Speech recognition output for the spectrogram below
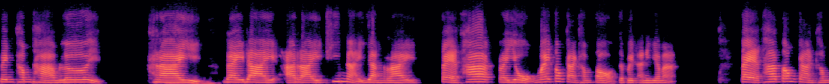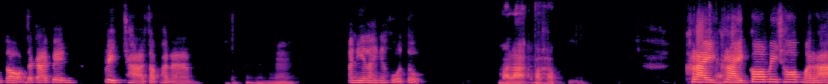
เป็นคำถามเลย ใคร ใด ๆ อะไรที่ไหนอย่างไร แต่ถ้าประโยคไม่ต้องการคำตอบจะเป็นอนิยมะ แต่ถ้าต้องการคำตอบจะกลายเป็นปริจฉาสรรพนามอืมอันนี้อะไรเนี่ยครูออโต้มาละปะครับ ใครใครก็ไม่ชอบมะระ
